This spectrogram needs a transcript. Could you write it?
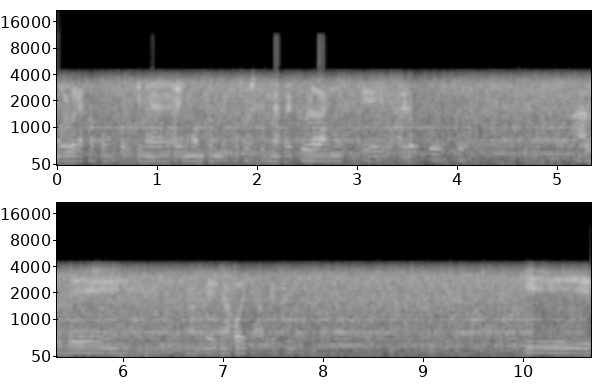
volver a Japón porque me, hay un montón de cosas que me recuerdan este aeropuerto al de, Nagoya, al de. Y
